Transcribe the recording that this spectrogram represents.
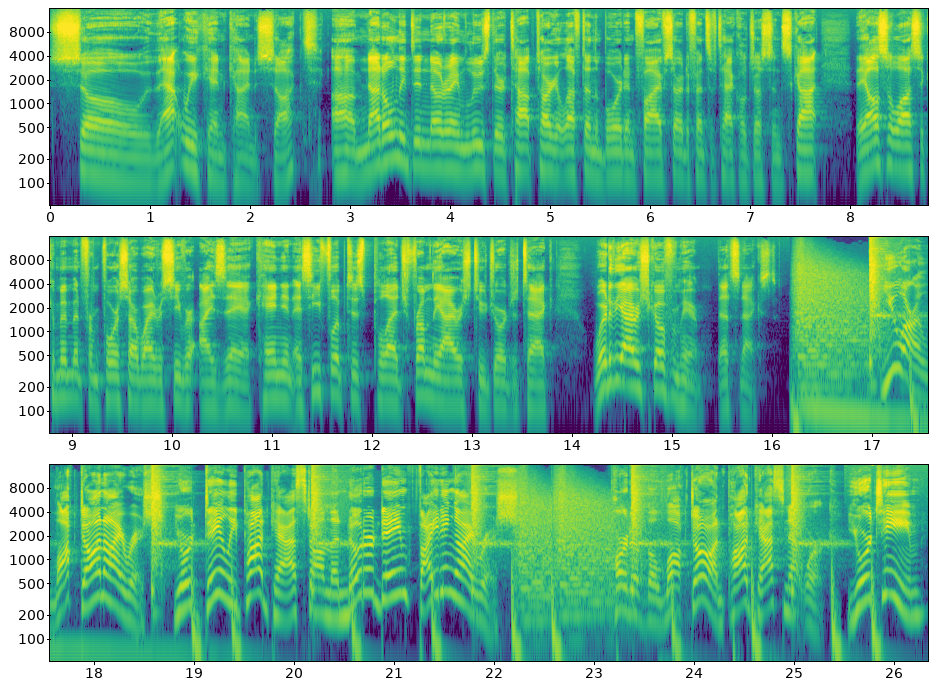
So that weekend kind of sucked. Um, not only did Notre Dame lose their top target left on the board and five star defensive tackle Justin Scott, they also lost a commitment from four star wide receiver Isiah Canion as he flipped his pledge from the Irish to Georgia Tech. Where do the Irish go from here? That's next. You are Locked On Irish, your daily podcast on the Notre Dame Fighting Irish. Part of the Locked On Podcast Network, your team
